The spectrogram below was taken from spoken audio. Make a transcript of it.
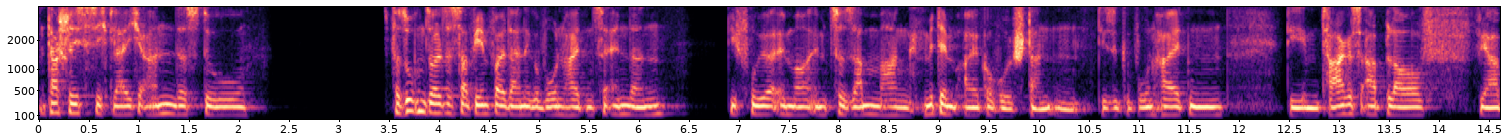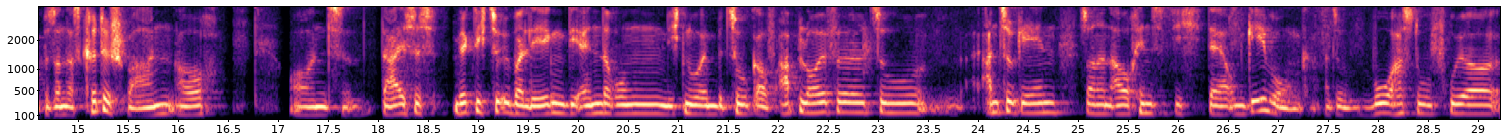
Und da schließt sich gleich an, dass du versuchen solltest, auf jeden Fall deine Gewohnheiten zu ändern, die früher immer im Zusammenhang mit dem Alkohol standen. Diese Gewohnheiten, die im Tagesablauf ja besonders kritisch waren auch. Und da ist es wirklich zu überlegen, die Änderungen nicht nur in Bezug auf Abläufe zu, anzugehen, sondern auch hinsichtlich der Umgebung. Also wo hast du früher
